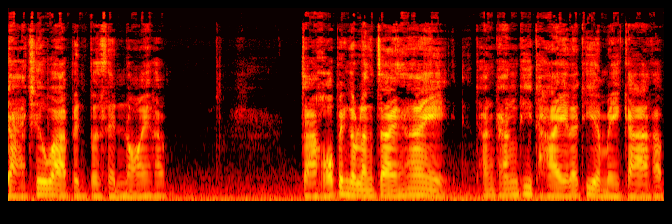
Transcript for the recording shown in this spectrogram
จ่าเชื่อว่าเป็นเปอร์เซ็นต์น้อยครับจ่าขอเป็นกำลังใจให้ ทั้งทั้งที่ไทยและที่อเมริกาครับ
